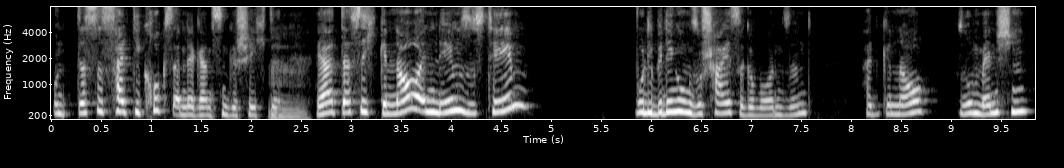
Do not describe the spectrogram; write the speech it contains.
Und das ist halt die Krux an der ganzen Geschichte. Mhm. Ja, dass sich genau in dem System, wo die Bedingungen so scheiße geworden sind, halt genau so Menschen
